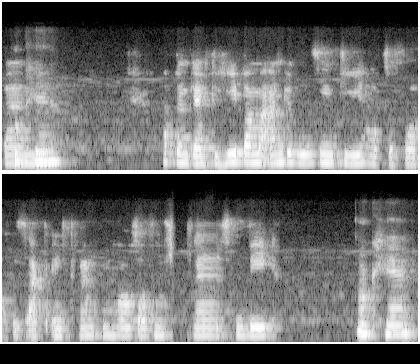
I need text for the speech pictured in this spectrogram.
Ähm, okay. Habe dann gleich die Hebamme angerufen, die hat sofort gesagt, ins Krankenhaus auf dem schnellsten Weg. Okay.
